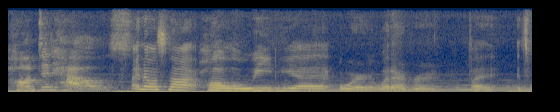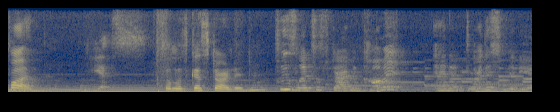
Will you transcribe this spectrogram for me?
haunted house. I know it's not Halloween yet or whatever, but it's fun. Yes. So let's get started. Please like, subscribe, and comment, and enjoy this video.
